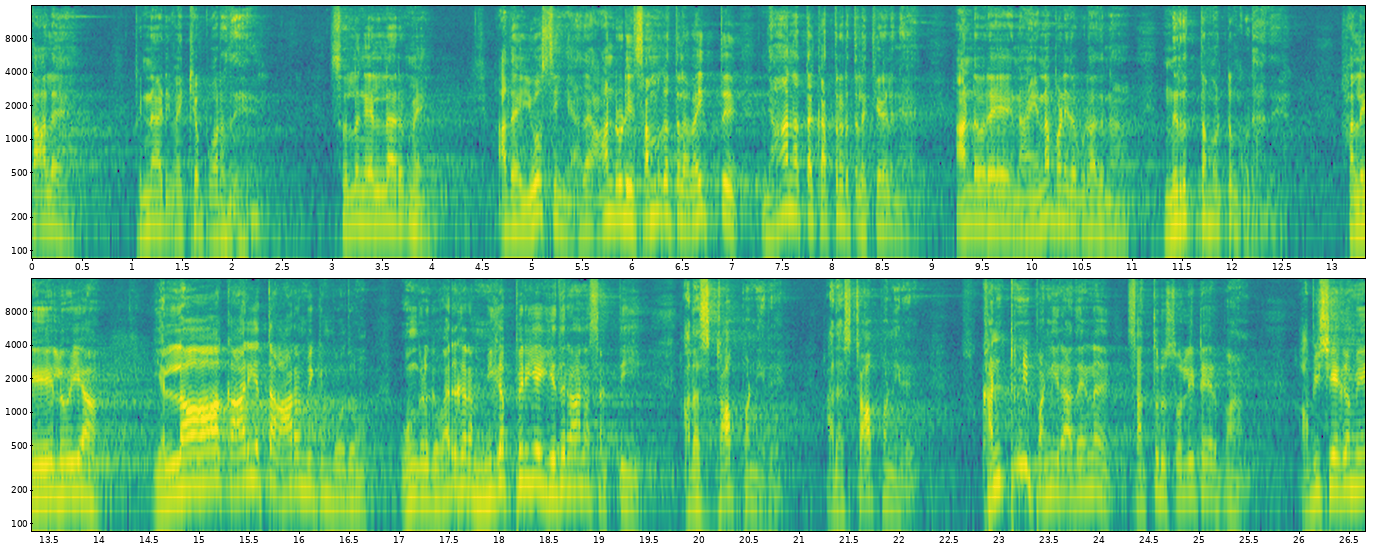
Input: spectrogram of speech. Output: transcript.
காலை பின்னாடி வைக்க போகிறது சொல்லுங்கள் எல்லாருமே. அதை யோசிங்க. அதை ஆண்டோடைய சமூகத்தில் வைத்து ஞானத்தை கத்திரத்தில் கேளுங்க. ஆண்டவரே நான் என்ன பண்ணிடக்கூடாதுன்னா நிறுத்த மட்டும் கூடாது. ஹலே லூயா எல்லா காரியத்தை ஆரம்பிக்கும் போதும் உங்களுக்கு வருகிற மிகப்பெரிய எதிரான சக்தி அதை ஸ்டாப் பண்ணிடு அதை ஸ்டாப் பண்ணிடு கண்டினியூ பண்ணிடாதேன்னு சத்துரு சொல்லிட்டே இருப்பான். அபிஷேகமே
